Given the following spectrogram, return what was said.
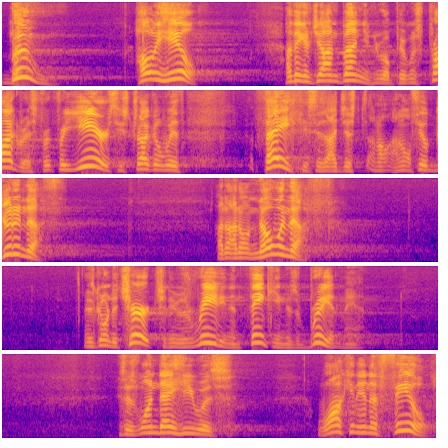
Boom! Holy Hill. I think of John Bunyan, who wrote Pilgrim's Progress. For, for years, he struggled with faith. He says, I just, I don't, I don't feel good enough. I don't, I don't know enough. He was going to church and he was reading and thinking. He was a brilliant man. He says, one day he was walking in a field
